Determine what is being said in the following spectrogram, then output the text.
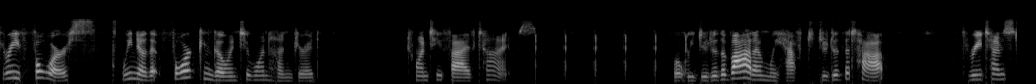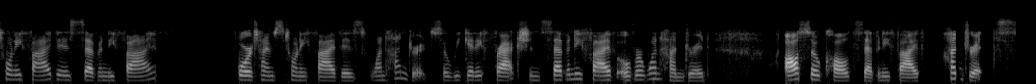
3 fourths, we know that 4 can go into 100 25 times. What we do to the bottom, we have to do to the top. 3 times 25 is 75. 4 times 25 is 100. So we get a fraction 75 over 100, also called 75 hundredths.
